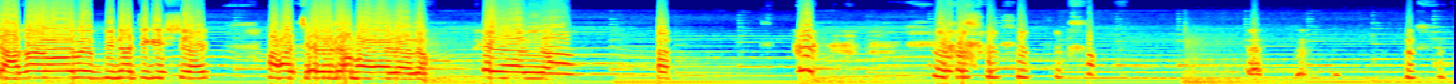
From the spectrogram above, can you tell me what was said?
টাকার অভাবে বিনা চিকিৎসায় আমার ছেলেটা মারা গেল। হে আল্লাহ। Ha ha ha.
